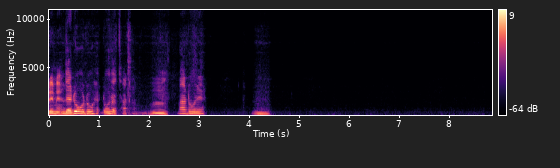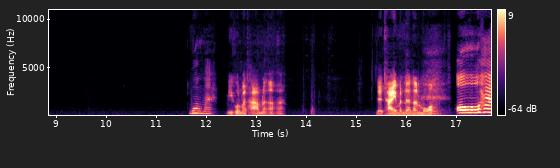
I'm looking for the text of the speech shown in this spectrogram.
ดิเนี่ยเดี๋ยวดูดูดูชัดๆก่อนอืม มาดูดิอืม ม่วงไหมมีคนมาถามแล้วอะฮะอย่าใช้มันแล้วท่านม่วง โอห้า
